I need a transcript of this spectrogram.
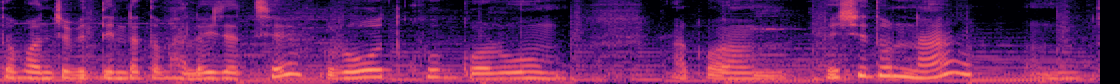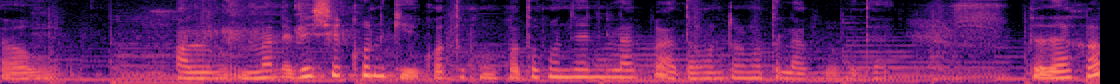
তো পঞ্চমীর দিনটা তো ভালোই যাচ্ছে, রোদ খুব গরম, আর বেশি দূর না তাও মানে বেশিক্ষণ কি কতক্ষণ কতক্ষণ জানি লাগবে, আধা ঘণ্টার মতো লাগবে বোধ তো দেখো,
